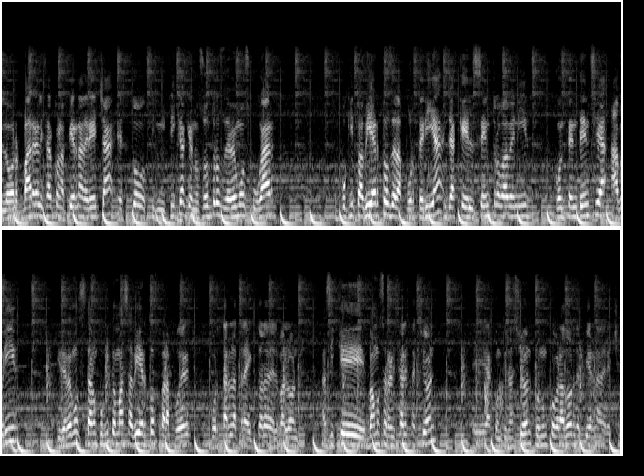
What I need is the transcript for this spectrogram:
lo va a realizar con la pierna derecha. Esto significa que nosotros debemos jugar poquito abiertos de la portería, ya que el centro va a venir con tendencia a abrir y debemos estar un poquito más abiertos para poder cortar la trayectoria del balón. Así que vamos a realizar esta acción eh, a continuación con un cobrador de pierna derecha.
